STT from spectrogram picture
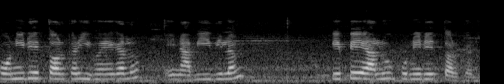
পনিরের তরকারি হয়ে গেল, এই নাবিয়ে দিলাম। পেঁপে, আলু, পনিরের তরকারি।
